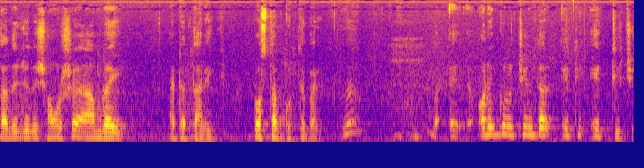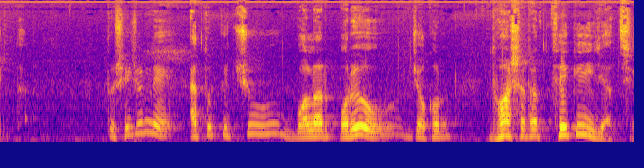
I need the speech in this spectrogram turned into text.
তাদের যদি সমস্যা হয়, আমরাই একটা তারিখ প্রস্তাব করতে পারি। অনেকগুলো চিন্তার এটি একটি চিন্তা। তো সেই জন্যে এত কিছু বলার পরেও যখন ধোঁয়াশাটা থেকেই যাচ্ছে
